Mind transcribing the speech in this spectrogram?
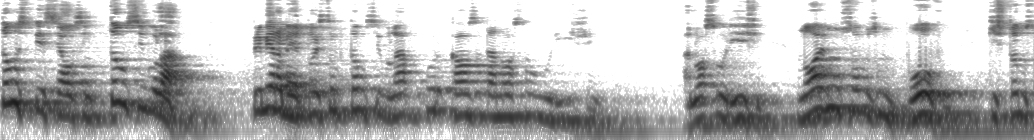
tão especial, assim, tão singular. Primeiramente, nós somos tão singular por causa da nossa origem. A nossa origem. Nós não somos um povo que estamos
